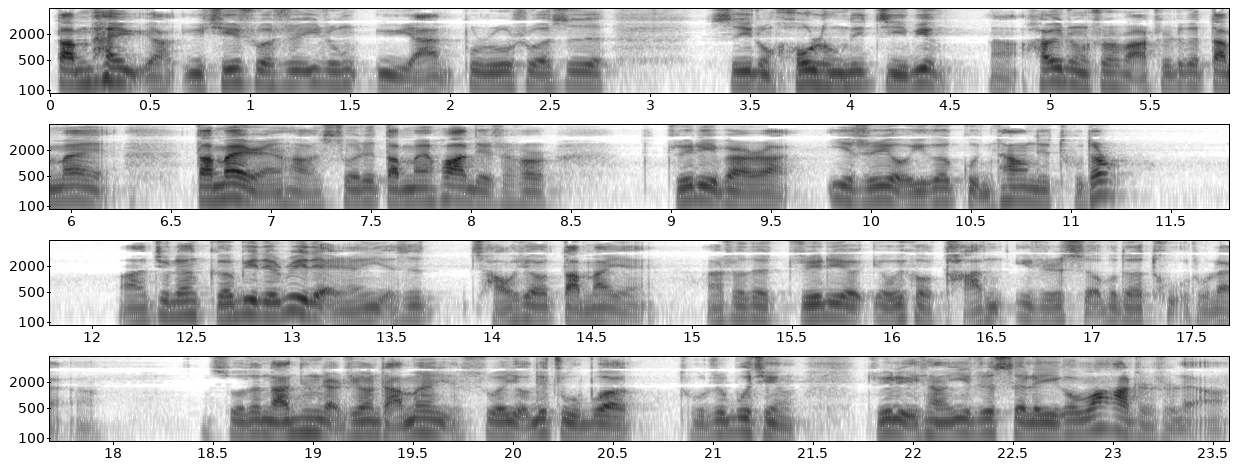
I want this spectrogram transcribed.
丹麦语啊，与其说是一种语言，不如说是是一种喉咙的疾病啊。还有一种说法说这个丹麦丹麦人哈说这丹麦话的时候，嘴里边啊一直有一个滚烫的土豆啊，就连隔壁的瑞典人也是嘲笑丹麦人啊，说他嘴里有有一口痰，一直舍不得吐出来啊。说的难听点，就像咱们说有的主播吐字不清，嘴里像一直塞了一个袜子似的啊。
